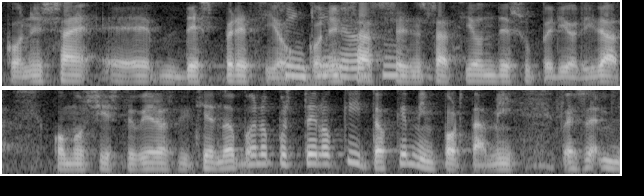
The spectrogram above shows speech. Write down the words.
con ese eh, desprecio, con esa sensación de superioridad, como si estuvieras diciendo, bueno, pues te lo quito, ¿qué me importa a mí? Pues, mm,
